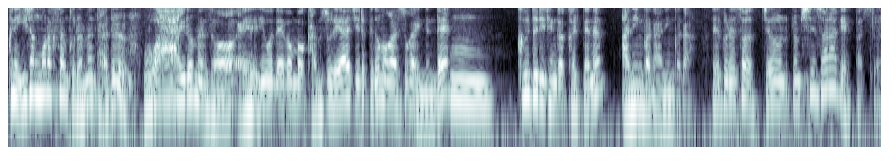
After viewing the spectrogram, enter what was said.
그냥 이상문학상 그러면 다들 와 이러면서 에 이거 내가 뭐 감수해야지 이렇게 넘어갈 수가 있는데 음. 그들이 생각할 때는 아닌 건 아닌 거다. 예, 그래서 저는 좀 신선하게 봤어요.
